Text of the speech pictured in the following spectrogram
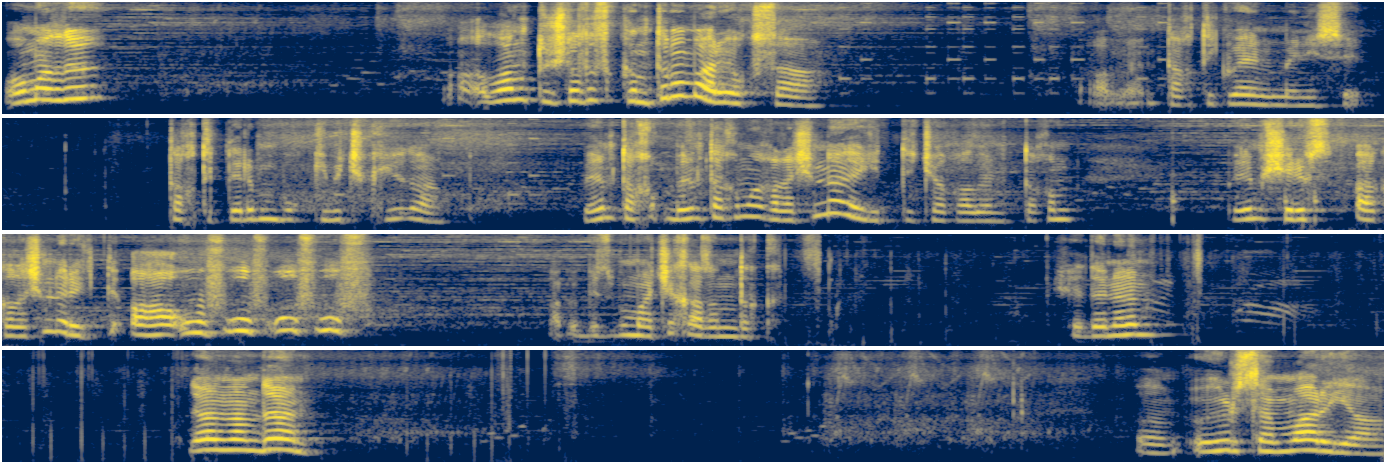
olmadı. Lan tuşlarda sıkıntı mı var yoksa? Taktik vermeyeyim en iyisi. Taktiklerim bok gibi çıkıyor da. Benim takım benim takım arkadaşım nereye gitti çakal benim takım. Benim şerif arkadaşım nereye gitti? Aha of of of of. Abi biz bu maçı kazandık. Şey dönelim. Dön lan dön. Oğlum ölürsem var ya.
